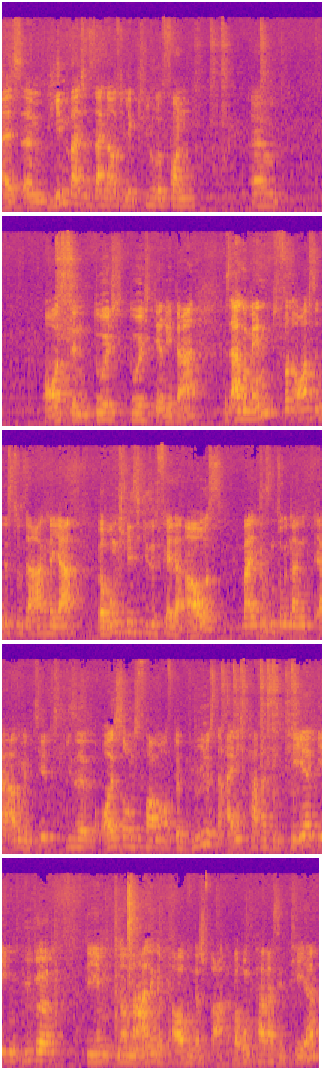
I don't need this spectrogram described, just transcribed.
als ähm, Hinweis sozusagen auf die Lektüre von ähm, Austin durch, durch Derrida. Das Argument von Austin ist zu sagen, naja, warum schließe ich diese Fälle aus? Weil die sind sogenannt, er argumentiert, diese Äußerungsformen auf der Bühne sind eigentlich parasitär gegenüber dem normalen Gebrauch in der Sprache. Warum parasitär?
